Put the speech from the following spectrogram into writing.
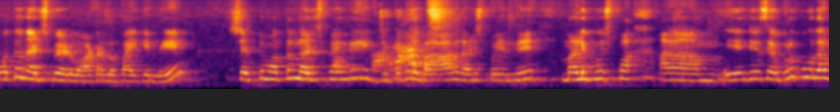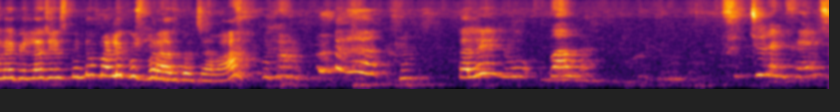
మొత్తం తడిచిపోయాడు వాటర్లో పైకి వెళ్ళి చెట్టు మొత్తం తడిచిపోయింది జుట్టు కూడా బాగా తడిచిపోయింది మళ్ళీ పుష్ప ఏం చేసేప్పుడు పూలమ్మాయి పిల్ల చేసుకుంటూ మళ్ళీ పుష్పరాజుకి వచ్చావా తల్లి నువ్వు చూడండి ఫ్రెండ్స్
